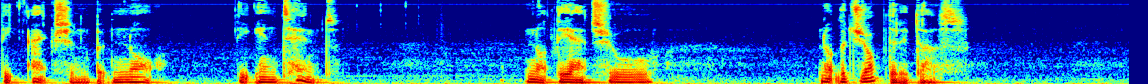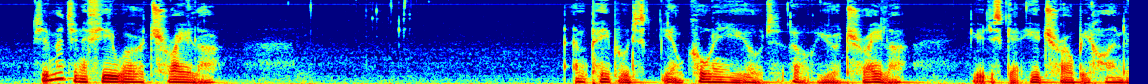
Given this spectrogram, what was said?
the action, but not the intent. Not the actual. Not the job that it does. Could you imagine if you were a trailer and people just, you know, calling you, oh, you're a trailer, you just get, you trail behind a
